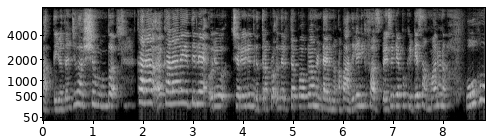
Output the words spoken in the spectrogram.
പത്തിരുപത്തഞ്ച് വർഷം മുമ്പ് കലാ കലാലയത്തിലെ ഒരു ചെറിയൊരു നൃത്ത നൃത്ത പ്രോഗ്രാം ഉണ്ടായിരുന്നു. അപ്പൊ അതിൽ എനിക്ക് ഫസ്റ്റ് പ്രൈസ് കിട്ടിയപ്പോൾ കിട്ടിയ സമ്മാനമാണ്. ഓഹോ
